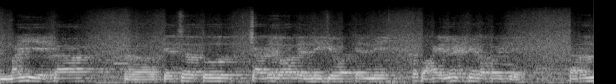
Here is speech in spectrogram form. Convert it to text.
नाही आहे का त्याचा तो चॅनेलवाल्यांनी किंवा त्यांनी तो हायलाईट केला पाहिजे. कारण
